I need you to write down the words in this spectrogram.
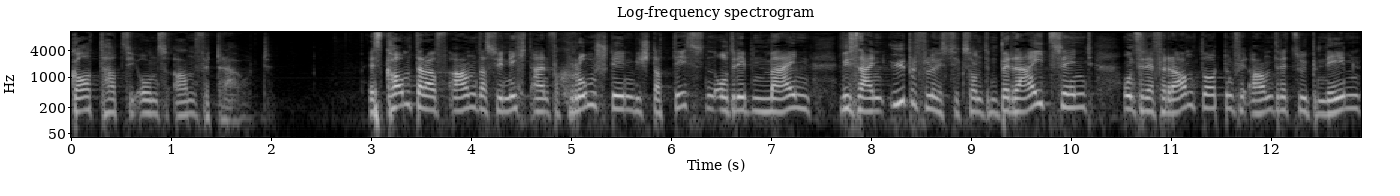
Gott hat sie uns anvertraut. Es kommt darauf an, dass wir nicht einfach rumstehen wie Statisten oder eben meinen, wir seien überflüssig, sondern bereit sind, unsere Verantwortung für andere zu übernehmen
